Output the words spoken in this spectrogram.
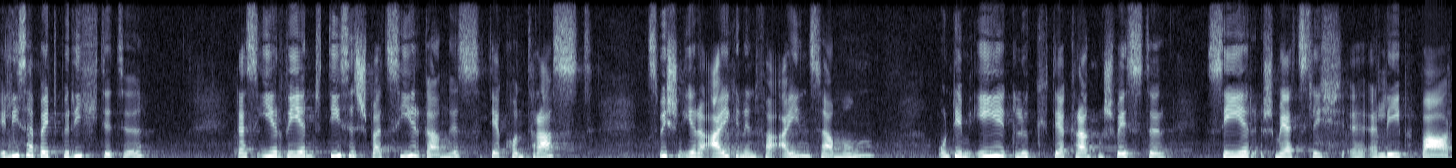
Elisabeth berichtete, dass ihr während dieses Spazierganges der Kontrast zwischen ihrer eigenen Vereinsamung und dem Eheglück der Krankenschwester sehr schmerzlich äh, erlebbar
